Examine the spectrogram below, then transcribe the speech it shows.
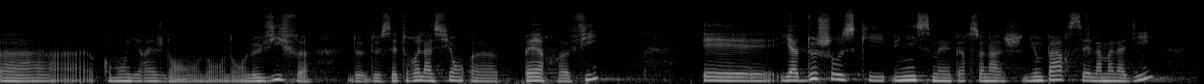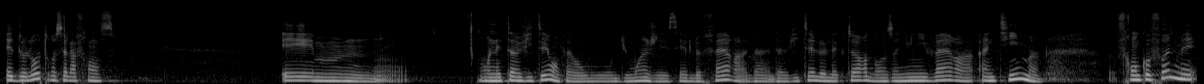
euh, comment dirais-je, dans, le vif de cette relation père-fille et il y a deux choses qui unissent mes personnages. D'une part, c'est la maladie, et de l'autre, c'est la France. Et hum, on est invité, enfin, ou du moins j'ai essayé de le faire, d'inviter le lecteur dans un univers intime, francophone, mais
